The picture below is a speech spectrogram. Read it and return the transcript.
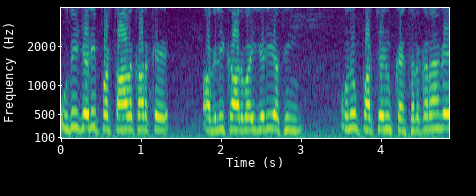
ਉਹਦੀ ਜਿਹੜੀ ਪੜਤਾਲ ਕਰਕੇ ਅਗਲੀ ਕਾਰਵਾਈ ਜਿਹੜੀ ਅਸੀਂ ਉਹਨੂੰ ਪਰਚੇ ਨੂੰ ਕੈਨਸਲ ਕਰਾਂਗੇ।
